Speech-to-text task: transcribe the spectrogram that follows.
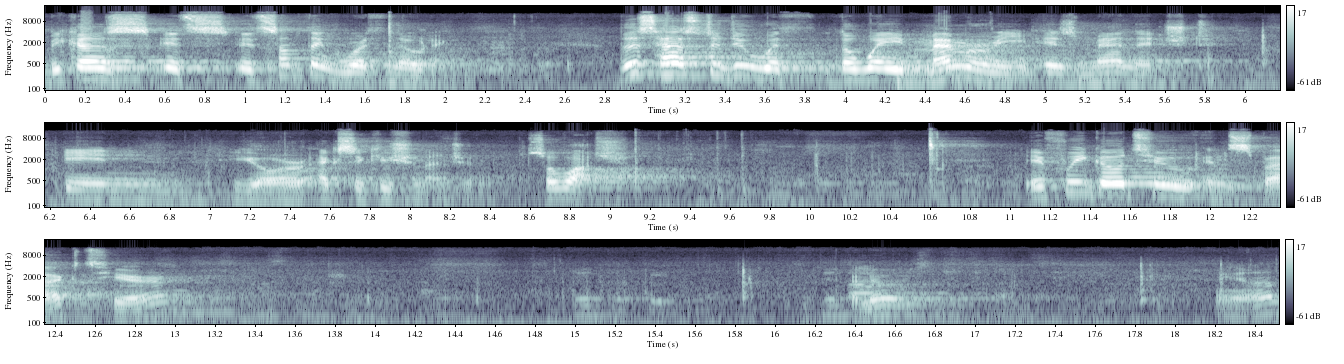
because it's, it's something worth noting. This has to do with the way memory is managed in your execution engine. So watch. If we go to inspect here, hello? Hang on,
